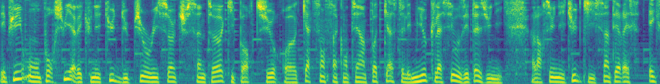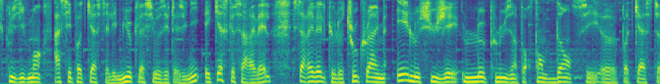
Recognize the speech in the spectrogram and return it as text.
Et puis on poursuit avec une étude du Pew Research Center qui porte sur 451 euh, podcasts les mieux classés aux États-Unis. Alors c'est une étude qui s'intéresse exclusivement à ces podcasts les mieux classés aux États-Unis. Et qu'est-ce que ça révèle? Ça révèle que le true crime est le sujet le plus important dans ces euh, podcasts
